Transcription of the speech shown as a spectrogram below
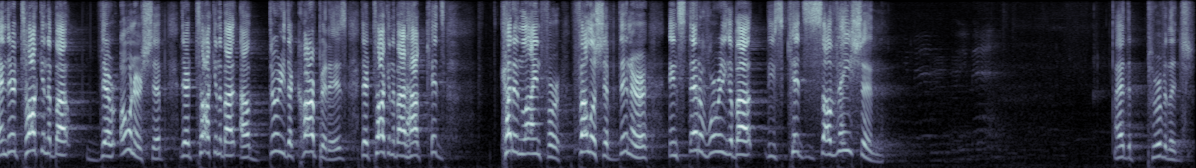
and they're talking about their ownership. They're talking about how dirty the carpet is. They're talking about how kids cut in line for fellowship dinner instead of worrying about these kids' salvation. I had the privilege,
